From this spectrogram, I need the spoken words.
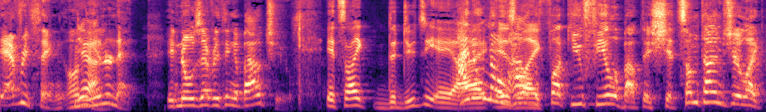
everything on Yeah. the internet. It knows everything about you. It's like the dudesy AI I don't know is how like the fuck you feel about this shit. Sometimes you're like,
